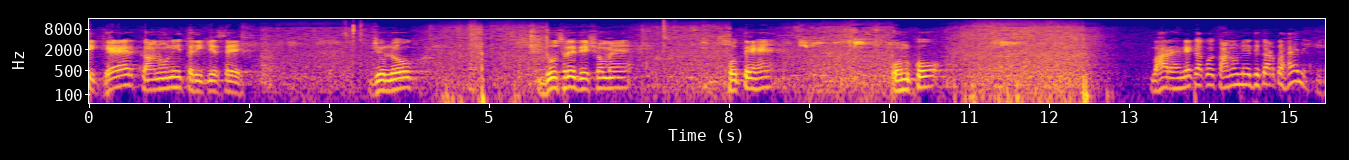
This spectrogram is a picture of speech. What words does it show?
कि गैर कानूनी तरीके से जो लोग दूसरे देशों में होते हैं, उनको वहाँ रहने का कोई कानूनी अधिकार तो है नहीं।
